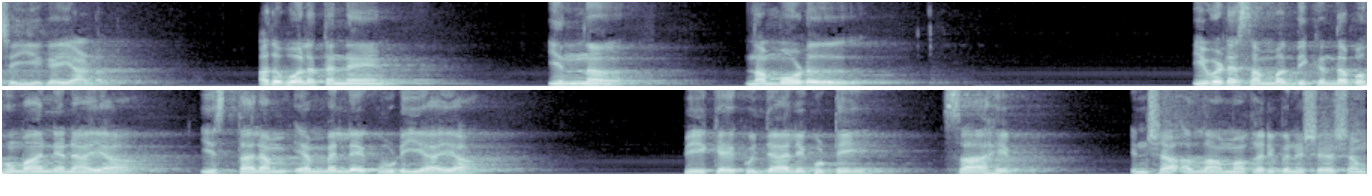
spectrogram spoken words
ചെയ്യുകയാണ്. അതുപോലെ തന്നെ ഇന്ന് നമ്മോട് ഇവിടെ സംബന്ധിക്കുന്ന ബഹുമാന്യനായ ഈ സ്ഥലം എം എൽ എ കൂടിയായ പി കെ കുഞ്ഞാലിക്കുട്ടി സാഹിബ് ഇൻഷാ അള്ളാ മകരിബിന് ശേഷം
